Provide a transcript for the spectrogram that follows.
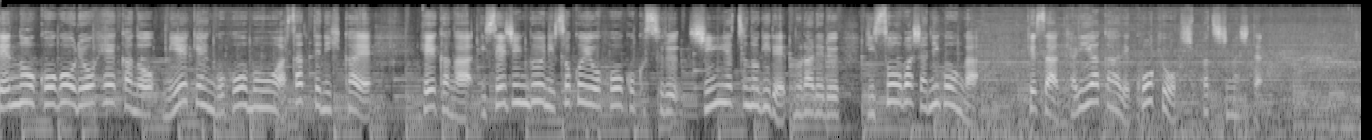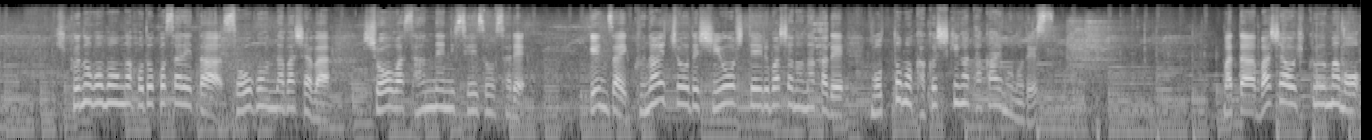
天皇皇后両陛下の三重県ご訪問をあさってに控え陛下が伊勢神宮に即位を報告する新越の儀で乗られる偽装馬車2号が今朝キャリアカーで皇居を出発しました。菊の御紋が施された荘厳な馬車は昭和3年に製造され現在宮内庁で使用している馬車の中で最も格式が高いものです。また馬車を引く馬も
